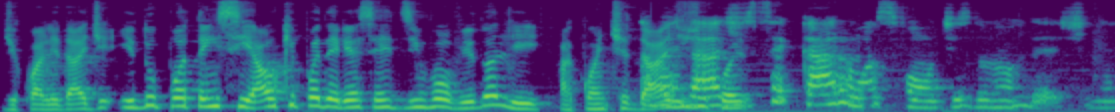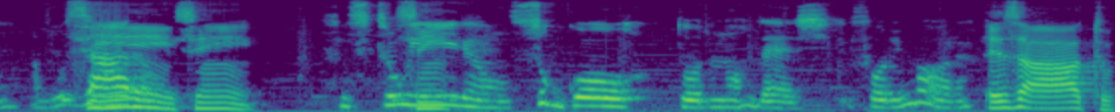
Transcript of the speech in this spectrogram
de qualidade e do potencial que poderia ser desenvolvido ali. A quantidade verdade, de coisas. secaram as fontes do Nordeste, né? Abusaram. Sim, sim. Instruíram, sim. sugou todo o Nordeste e foram embora. Exato.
